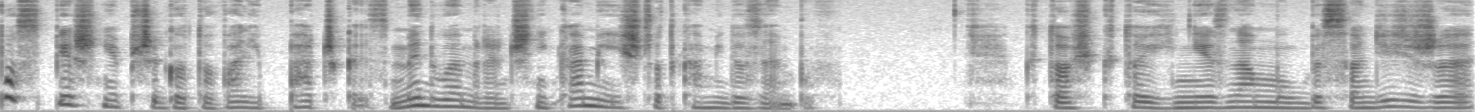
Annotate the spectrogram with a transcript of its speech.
pospiesznie przygotowali paczkę z mydłem, ręcznikami i szczotkami do zębów. Ktoś, kto ich nie zna, mógłby sądzić, że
